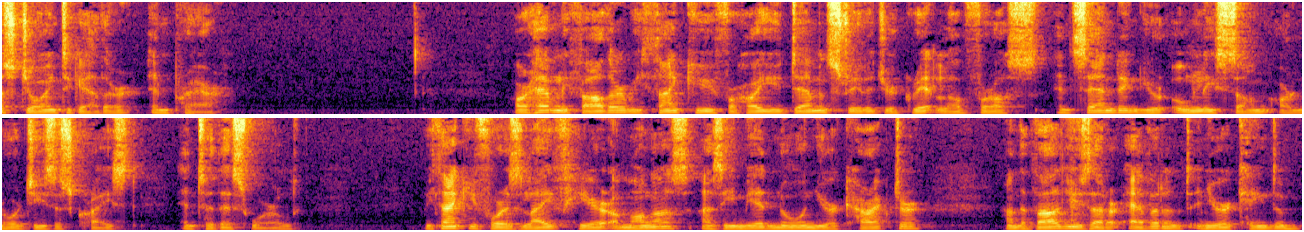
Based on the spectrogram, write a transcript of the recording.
Us join together in prayer. Our Heavenly Father, we thank you for how you demonstrated your great love for us in sending your only Son, our Lord Jesus Christ, into this world. We thank you for his life here among us as he made known your character and the values that are evident in your kingdom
